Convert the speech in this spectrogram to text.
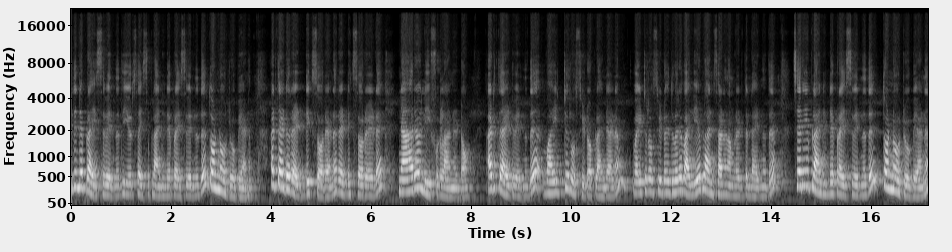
ഇതിന്റെ പ്രൈസ് വരുന്നത് ഈ ഒരു സൈസ് പ്ലാന്റിന്റെ പ്രൈസ് വരുന്നത് തൊണ്ണൂറ് രൂപയാണ്. അടുത്തതായിട്ട് റെഡ് ഡിക്സോറയാണ് റെഡ് ഡിക്സോറയുടെ നാരോ ലീഫുകളാണ് കേട്ടോ അടുത്തതായിട്ട് വരുന്നത് വൈറ്റ് റോസിഡോ പ്ലാന്റ് ആണ്. വൈറ്റ് റോസിഡോ ഇതുവരെ വലിയ പ്ലാന്റ്സ് ആണ് നമ്മളെടുത്തുണ്ടായിരുന്നത് ചെറിയ പ്ലാന്റിന്റെ പ്രൈസ് വരുന്നത് തൊണ്ണൂറ് രൂപയാണ്.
